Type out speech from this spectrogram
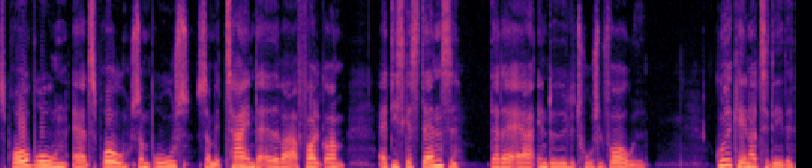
Sprogbrugen er et sprog, som bruges som et tegn, der advarer folk om, at de skal stanse, da der er en dødelig trussel forud. Gud kender til dette,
